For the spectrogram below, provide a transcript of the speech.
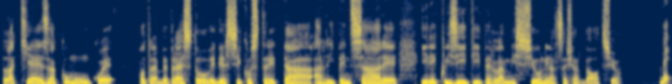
la Chiesa comunque potrebbe presto vedersi costretta a ripensare i requisiti per l'ammissione al sacerdozio. Beh,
